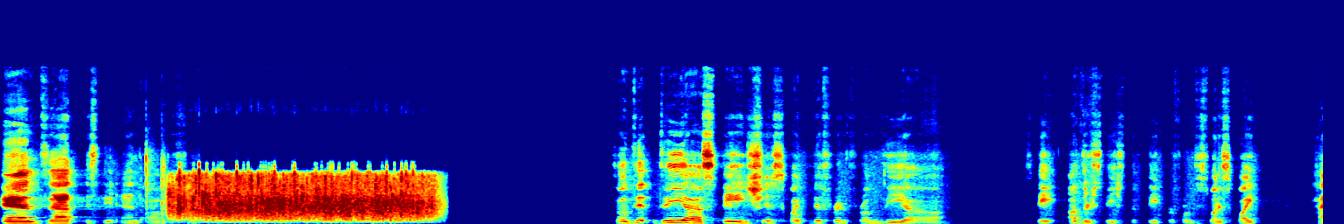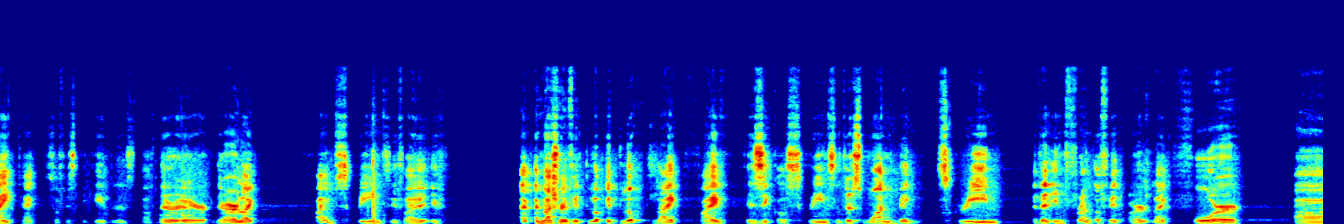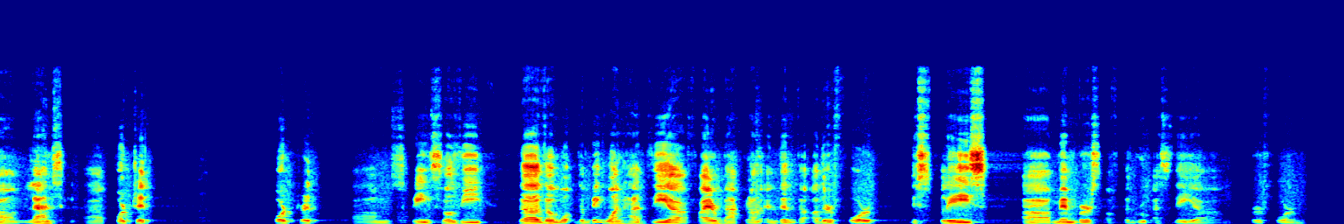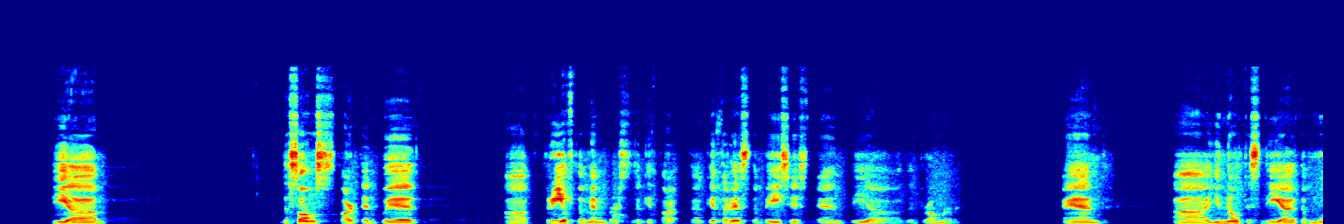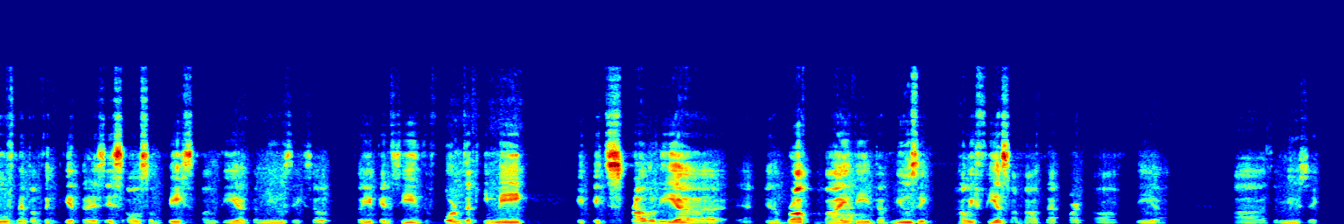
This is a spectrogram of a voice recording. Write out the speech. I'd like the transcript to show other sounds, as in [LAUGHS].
And that is the end of the. So the, the uh, stage is quite different from the uh, sta- other stage that they perform. This one is quite high tech, sophisticated and stuff. There are there are like five screens. If I if I'm not sure if it look it looked like five physical screens. So there's one big screen, and then in front of it are like four um, landscape uh, portrait portrait um, screens. So the the the the big one had the uh, fire background, and then the other four displays uh, members of the group as they uh, perform. The um, the song started with uh, three of the members: the guitar, the guitarist, the bassist, and the uh, the drummer. And uh, you notice the the movement of the guitarist is also based on the the music. So so you can see the form that he make. It, it's probably uh, you know brought by the the music, how he feels about that part of the uh, uh, the music.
